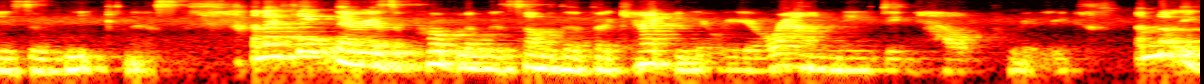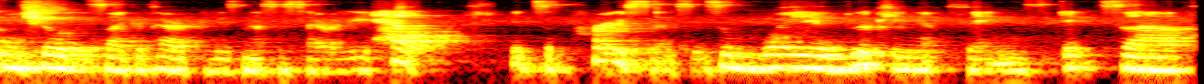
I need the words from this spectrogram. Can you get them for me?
is a weakness. And I think there is a problem with some of the vocabulary around needing help, really. I'm not even sure that psychotherapy is necessarily help. It's a process, it's a way of looking at things, it's a,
